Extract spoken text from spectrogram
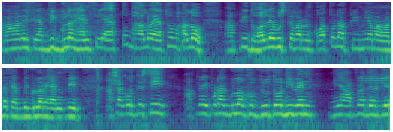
আর আমাদের ফেব্রিকগুলোর হ্যান্ডফিল এত ভালো এত ভালো। আপনি ধরলে বুঝতে পারবেন কতটা প্রিমিয়াম আমাদের ফেব্রিকগুলোর হ্যান্ডফিল আশা করতেছি আপনার এই প্রোডাক্টগুলো খুব দ্রুত নেবেন, নিয়ে আপনাদেরকে,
